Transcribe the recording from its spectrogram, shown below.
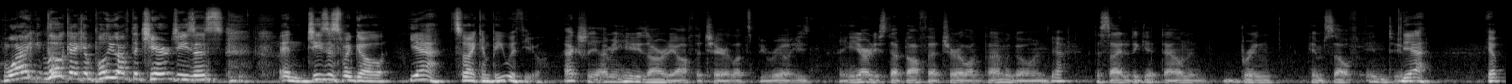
why? Look, I can pull you off the chair, Jesus. And Jesus would go, Yeah, so I can be with you. Actually, I mean, he's already off the chair. Let's be real. He's he already stepped off that chair a long time ago and Yeah. decided to get down and bring himself into. Yeah. Yep.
